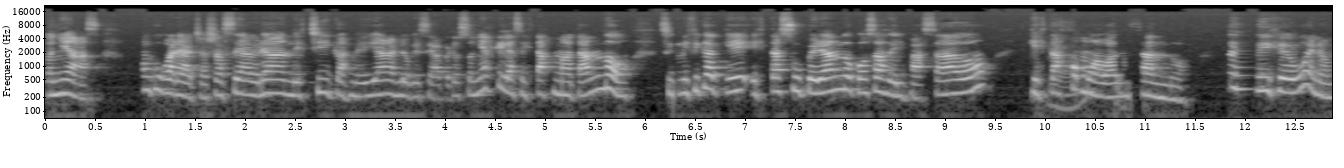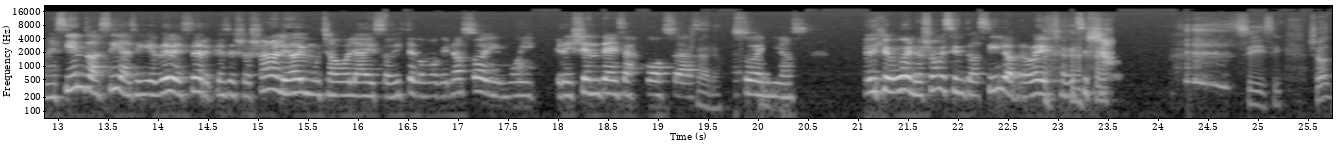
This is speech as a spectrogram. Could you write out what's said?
soñás con cucarachas, ya sea grandes, chicas, medianas, lo que sea, pero soñás que las estás matando, significa que estás superando cosas del pasado, que estás bien, como avanzando. Entonces dije, bueno, me siento así, así que debe ser, qué sé yo, yo no le doy mucha bola a eso, ¿viste? Como que no soy muy creyente a esas cosas, claro. sueños. Yo dije, bueno, yo me siento así, lo aprovecho, qué sé yo. Sí, sí. Yo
